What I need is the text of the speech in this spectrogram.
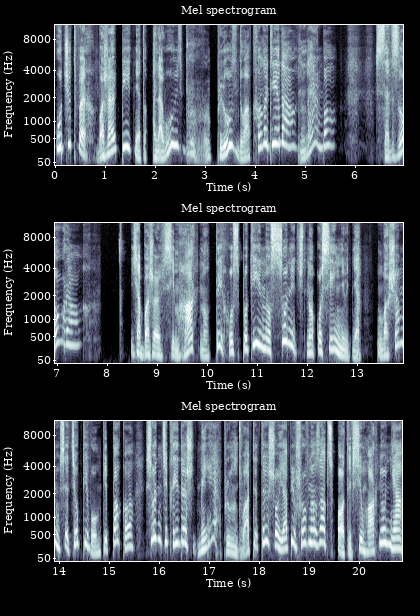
у четвер бажаю піднято, а на вулиць бррр, плюс два холодіна, небо, серзора. Я бажаю всім гарно, тихо, спокійно, сонячно осіннього дня. Ваша муся цьопки вомки пока. Сьогодні ти прийдеш мені, плюс два ти те, що я пішов назад спати. Всім гарного дня.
